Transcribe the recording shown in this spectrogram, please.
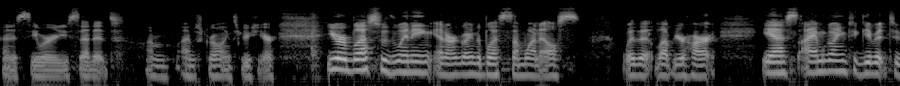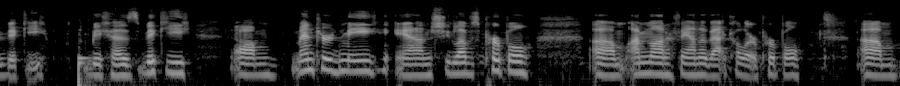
trying to see where you said it. I'm I'm scrolling through here. You are blessed with winning and are going to bless someone else with it. Love your heart. Yes, I am going to give it to Vicky because Vicky um, mentored me and she loves purple. Um, I'm not a fan of that color, purple. Um,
